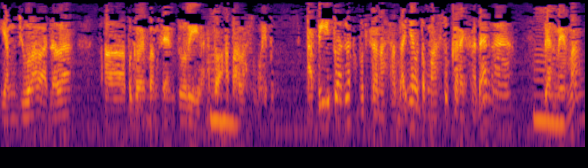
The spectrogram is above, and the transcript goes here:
yang jual adalah eh, pegawai bank Senturi atau Hmm. apalah semua itu. Tapi itu adalah keputusan nasabahnya untuk masuk ke reksadana Hmm. dan memang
